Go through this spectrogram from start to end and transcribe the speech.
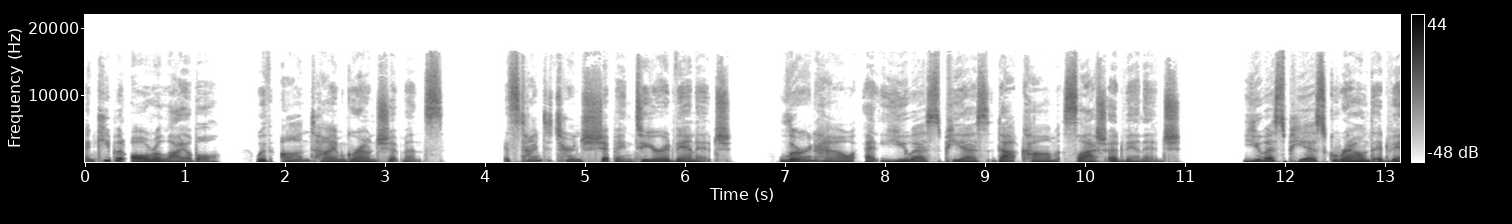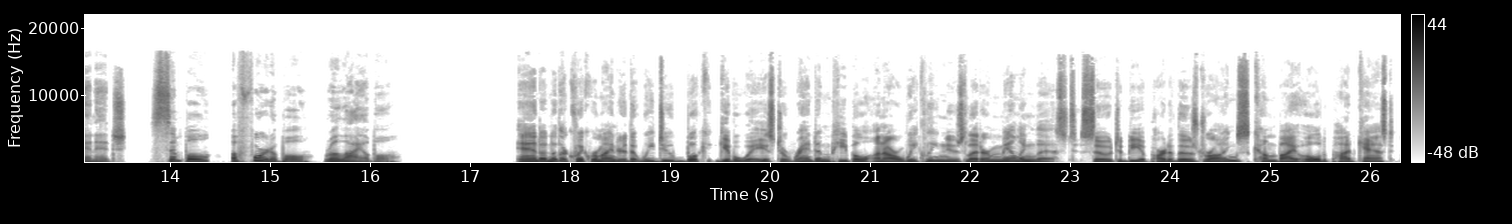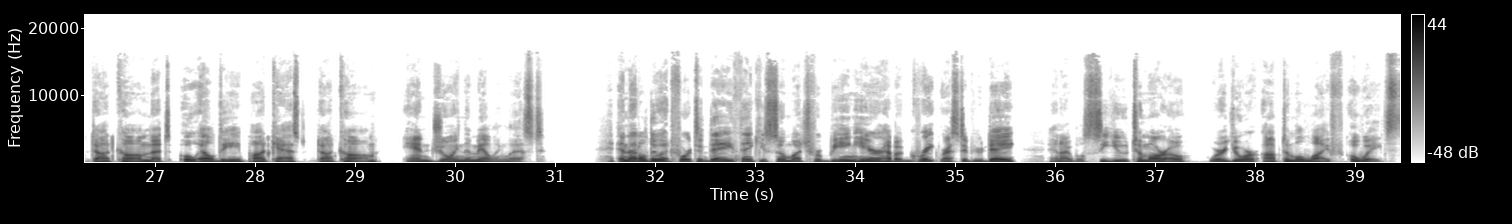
And keep it all reliable with on time ground shipments. It's time to turn shipping to your advantage. Learn how at USPS.com/advantage. USPS Ground Advantage: simple, affordable, reliable. And another quick reminder that we do book giveaways to random people on our weekly newsletter mailing list. So to be a part of those drawings, come by oldpodcast.com, that's oldpodcast.com, and join the mailing list. And that'll do it for today. Thank you so much for being here. Have a great rest of your day, and I will see you tomorrow where your optimal life awaits.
